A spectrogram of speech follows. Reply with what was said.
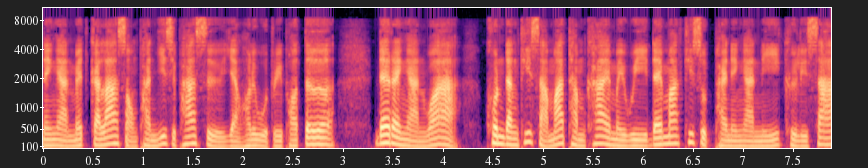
ในงานเม t กาล่า 2025 สื่ออย่าง Hollywood Reporter ได้รายงานว่า คนดังที่สามารถทำค่าย MIV ได้มากที่สุดภายในงานนี้คือลิซ่า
